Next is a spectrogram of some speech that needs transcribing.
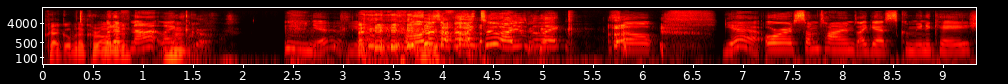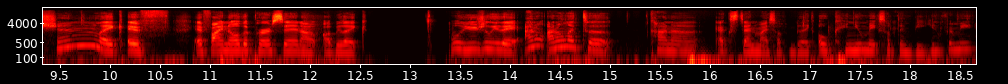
Crack open a Corona. but if not, mm-hmm. like, Yeah, know, Coronas are filling too. I just be like, so, yeah. Or sometimes I guess communication. Like if if I know the person, I'll, I'll be like, well, usually they. I don't. I don't like to kind of extend myself and be like, oh, can you make something vegan for me?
